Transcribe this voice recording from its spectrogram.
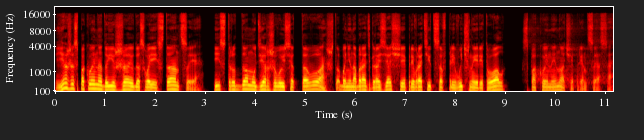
Я же спокойно доезжаю до своей станции и с трудом удерживаюсь от того, чтобы не набрать грозящее превратиться в привычный ритуал «Спокойной ночи, принцесса».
